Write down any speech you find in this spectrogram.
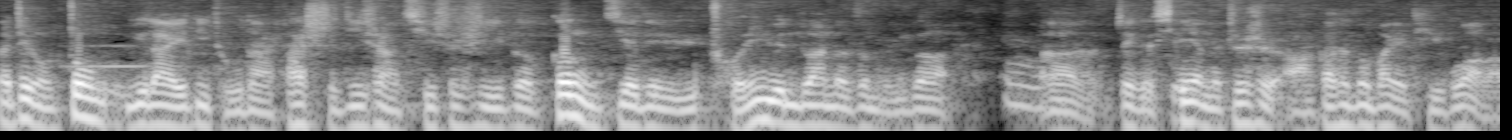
那这种重度依赖于地图的，它实际上其实是一个更接近于纯云端的这么一个。呃，这个鲜艳的知识啊，刚才东宝也提过了。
